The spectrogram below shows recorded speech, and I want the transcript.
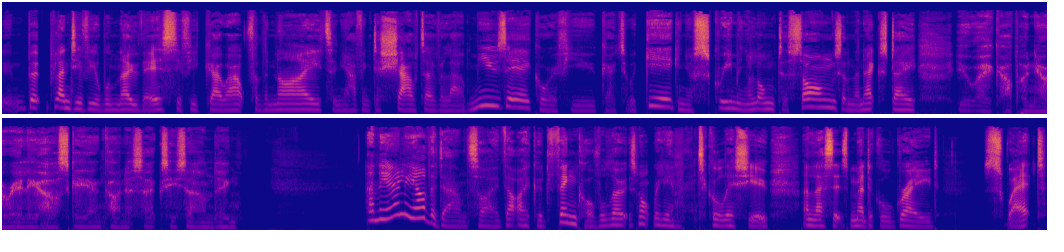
But plenty of you will know this if you go out for the night and you're having to shout over loud music, or if you go to a gig and you're screaming along to songs, and the next day you wake up and you're really husky and kind of sexy sounding. And the only other downside that I could think of, although it's not really a medical issue unless it's medical grade sweat,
